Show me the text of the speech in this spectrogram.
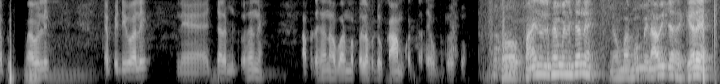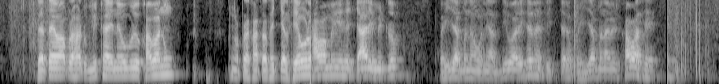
Happy Diwali happy Diwali ને અત્યારે મિત્રો છે ને, આપણે છે ને અવારમાં પહેલાં બધું કામ કરતા હતા એવું બધું હતું. તો ફાઇનલી ફેમિલી છે ને અમારી મમ્મીને આવી જશે ઘેરે. લેતા એવા આપણે હાટું મીઠાઈ ને એવું બધું ખાવાનું. આપણે ખાતા થઈ અત્યારે સેવડો ખાવા મળી છે ચારે મિત્રો. ભૈજા બનાવવાની આ દિવાળી છે ને, તે અત્યારે ભૈજા બનાવીને ખાવા છે.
